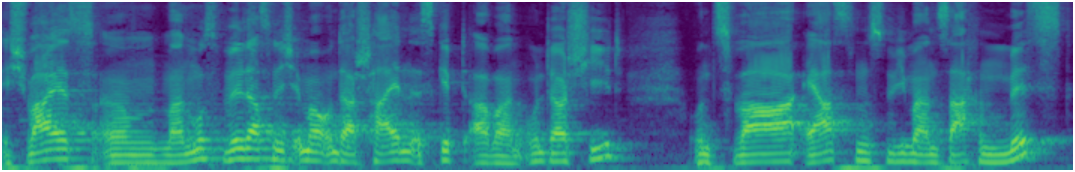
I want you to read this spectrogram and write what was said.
Ich weiß, ähm, man muss, will das nicht immer unterscheiden, es gibt aber einen Unterschied. Und zwar erstens, wie man Sachen misst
